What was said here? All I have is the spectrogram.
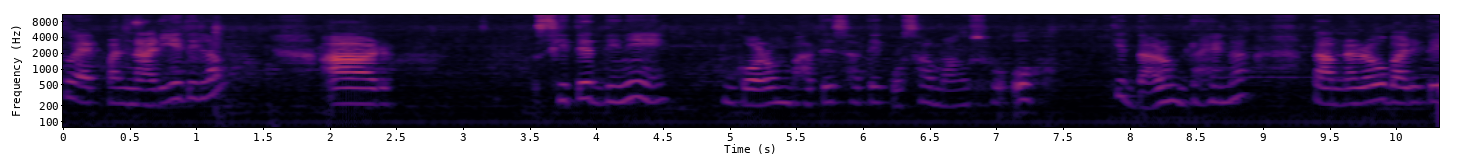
তো একবার নাড়িয়ে দিলাম। আর শীতের দিনে গরম ভাতের সাথে কষা মাংস, ওহ, কি দারুণ, তাই না? তা আপনারাও বাড়িতে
